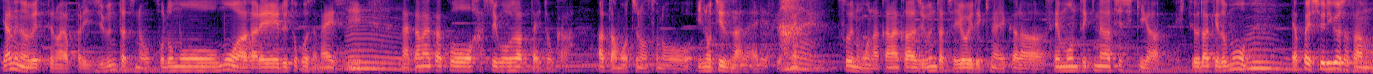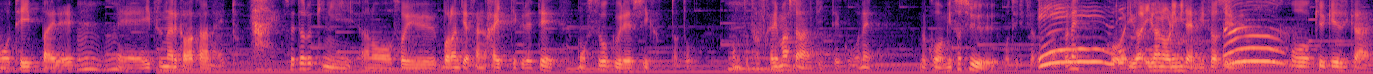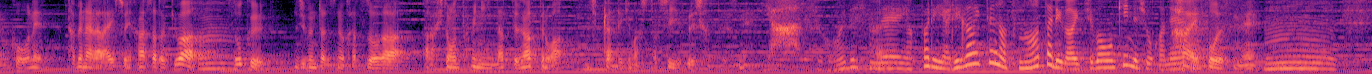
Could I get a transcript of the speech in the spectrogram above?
屋根の上っていうのはやっぱり自分たちの子供も上がれるところじゃないし、うん、なかなかこうはしごだったりとかあとはもちろんその命綱じゃないですけどね、はい、そういうのもなかなか自分たちは用意できないから専門的な知識が必要だけども、うん、やっぱり修理業者さんも手一杯で、うんうん、えー、いつになるかわからないと、はい、そういった時にあのそういうボランティアさんが入ってくれてもうすごく嬉しかったと。本当助かりましたなんて言ってこうね向こう味噌汁持ってきてくださったんですよね、えー、こう岩岩のりみたいな味噌汁を休憩時間こうね食べながら一緒に話した時は、すごく自分たちの活動が人のためになってるなっていうのは実感できましたし嬉しかったですね。いやすごいですね、はい、やっぱりやりがいっていうのはそのあたりが一番大きいんでしょうかね。はいそうですね。うん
